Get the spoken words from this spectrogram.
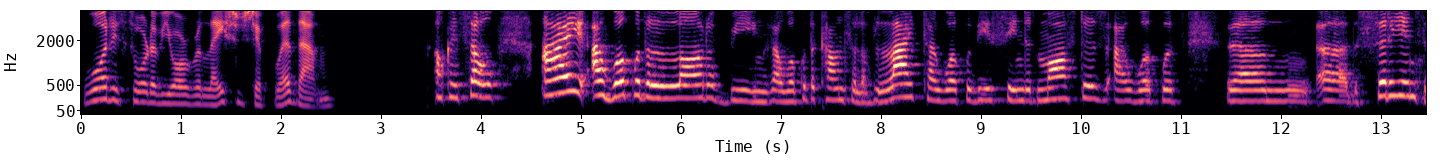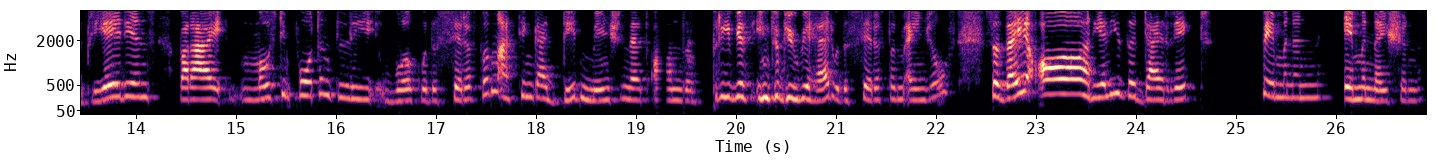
what is sort of your relationship with them? Okay so I, I work with a lot of beings. I work with the Council of Light. I work with the Ascended Masters. I work with um, uh, the Sirians, the Pleiadians, but I most importantly work with the Seraphim. I think I did mention that on the previous interview we had with the Seraphim angels. So they are really the direct feminine emanation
